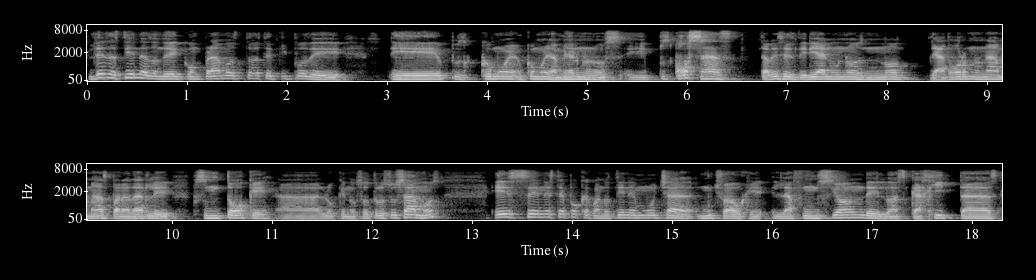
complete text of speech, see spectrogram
de esas tiendas donde compramos todo este tipo de, eh, pues, ¿cómo, cómo? Eh, pues cosas, a veces dirían unos no de adorno nada más para darle pues, un toque a lo que nosotros usamos. Es en esta época cuando tiene mucha, mucho auge la función de las cajitas,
